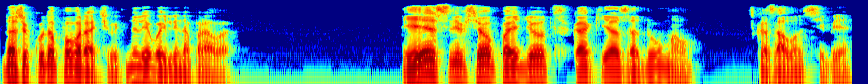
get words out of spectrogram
даже куда поворачивать, налево или направо. «Если все пойдет, как я задумал», — сказал он себе,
